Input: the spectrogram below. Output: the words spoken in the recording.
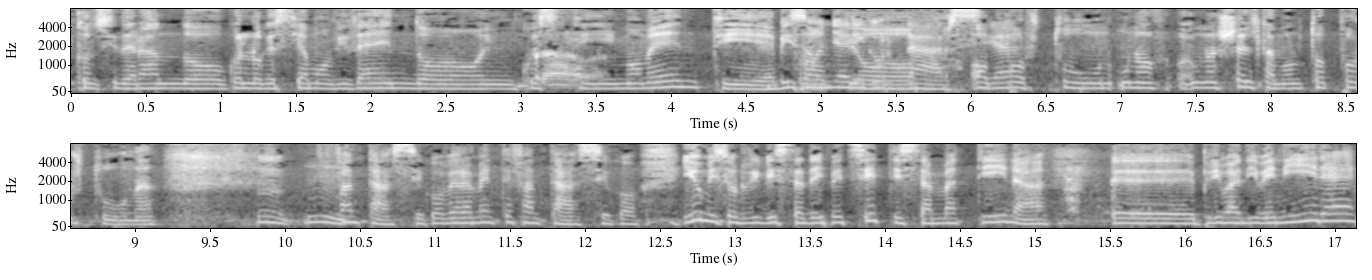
considerando quello che stiamo vivendo in questi momenti è Bisogna proprio ricordarsi, eh. opportun- una, una scelta molto opportuna. Mm, Fantastico, veramente fantastico. Io mi sono rivista dei pezzetti stamattina eh, prima di venire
